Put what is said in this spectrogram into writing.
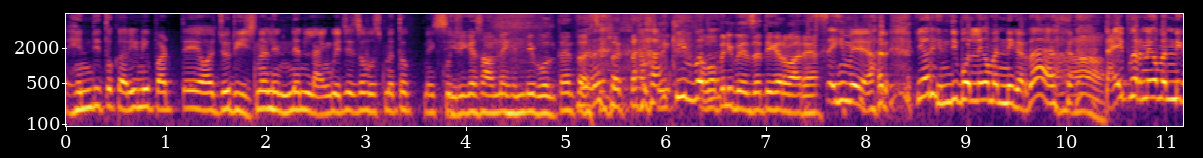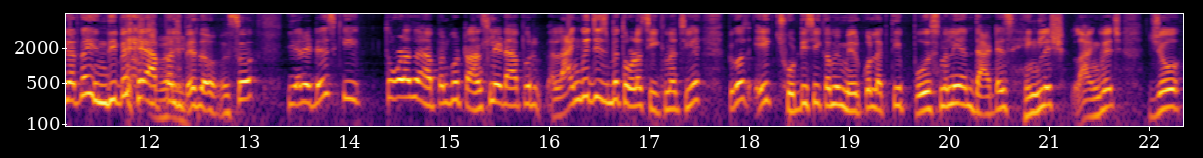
हिंदी तो कर ही नहीं पढ़ते और जो रीजनल इंडियन लैंग्वेजेस है उसमें तो मैं कुछ सीरी के सामने हिंदी बोलते हैं तो ऐसा लगता है कि, हम मतलब अपनी बेइज्जती करवा रहे हैं। सही में यार। यार हिंदी बोलने का मन नहीं करता। है। टाइप हाँ। करने का मन नहीं करता हिंदी पे एप्पल पे तो। सो यार इट इज़ कि थोड़ा सा एप्पल को ट्रांसलेट ऐप और लैंग्वेजेस में थोड़ा सीखना चाहिए बिकॉज़ एक छोटी सी कमी मेरे को लगती है personally and that is English language जो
